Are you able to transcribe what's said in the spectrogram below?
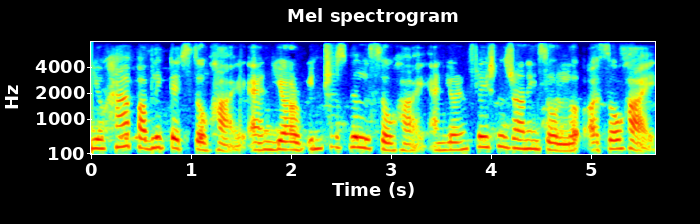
you have public debt so high and your interest bill is so high and your inflation is running so low, uh, so high,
